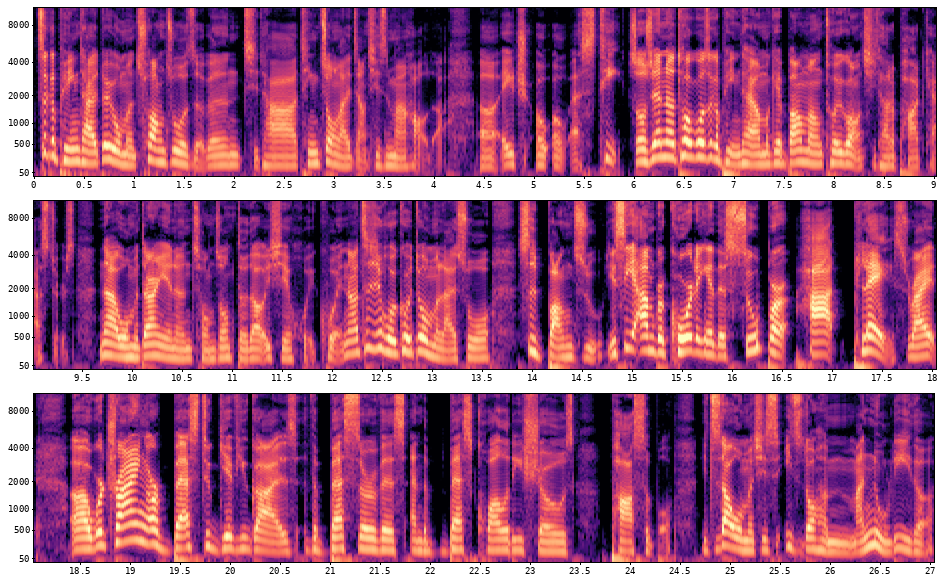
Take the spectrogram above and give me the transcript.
这个平台对于我们创作者跟其他听众来讲，其实蛮好的。呃，H O O S T。首先呢，透过这个平台，我们可以帮忙推广其他的 podcasters。那我们当然也能从中得到一些回馈。那这些回馈对我们来说是帮助。You see, I'm recording in this super hot place, right? Uh, we're trying our best to give you guys the best service and the best quality shows possible。你知道我们其实一直都很蛮努力的，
